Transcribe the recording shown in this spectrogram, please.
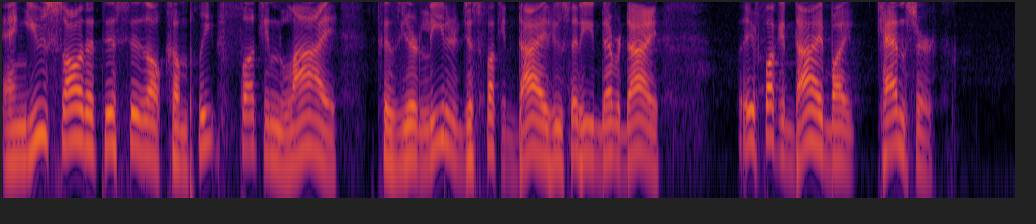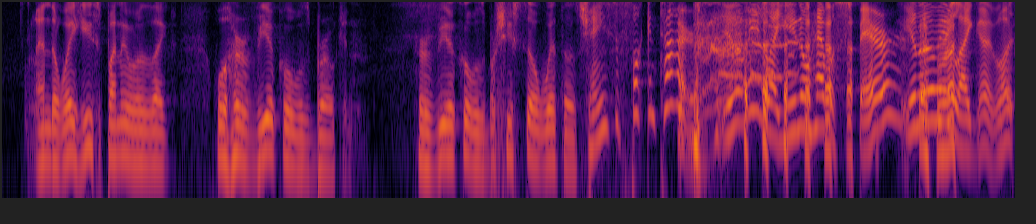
and you saw that this is a complete fucking lie because your leader just fucking died who said he'd never die. They fucking died by cancer. And the way he spun it was like, well, her vehicle was broken. Her vehicle was, but she's still with us. Change the fucking tire. You know what I mean? Like you don't have a spare. You know what I mean? Like uh, what?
